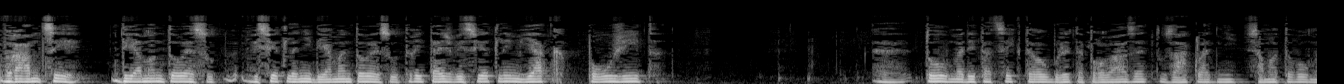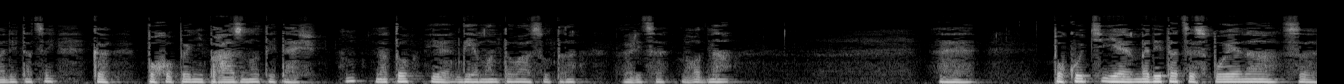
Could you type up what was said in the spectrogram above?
V rámci diamantové, vysvětlení diamantové sutry tež vysvětlím, jak použít eh, tu meditaci, kterou budete provázet, tu základní samatovou meditaci, k pochopení prázdnoty tež. Hm? Na to je diamantová sutra velice vhodná. Eh, pokud je meditace spojená s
